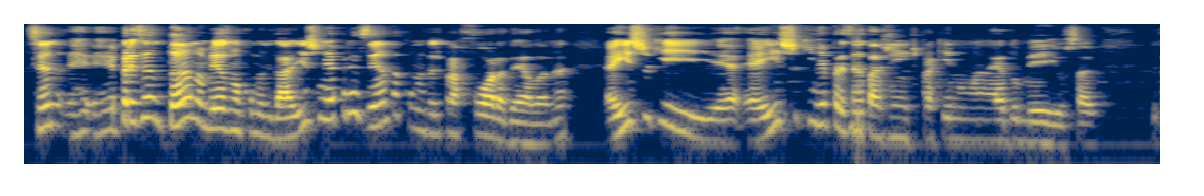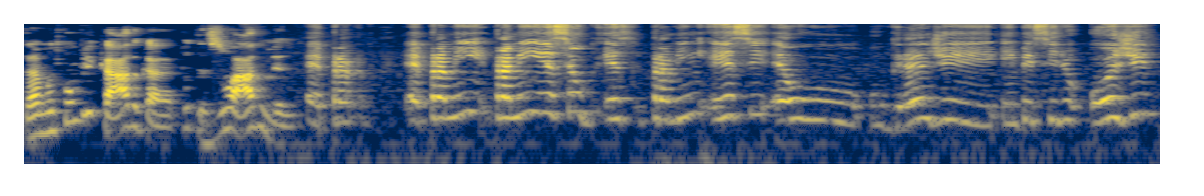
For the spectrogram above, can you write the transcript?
sendo, representando mesmo a comunidade. Isso representa a comunidade para fora dela, né? É isso que é, é isso que representa a gente para quem não é do meio, sabe? Então é muito complicado, cara. Puta, é zoado mesmo. É, pra, é, pra mim, pra mim esse é o, esse, mim, esse é o, o grande empecilho hoje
